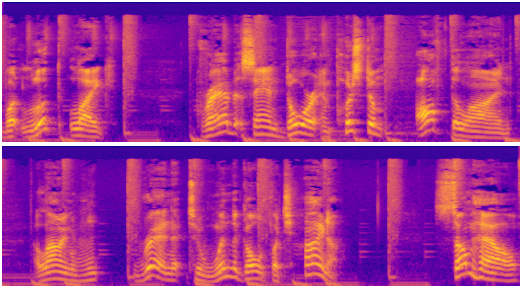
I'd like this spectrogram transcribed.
what looked like, grabbed Sandor and pushed him off the line, allowing Ren to win the gold for China. Somehow,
